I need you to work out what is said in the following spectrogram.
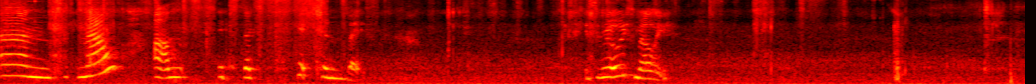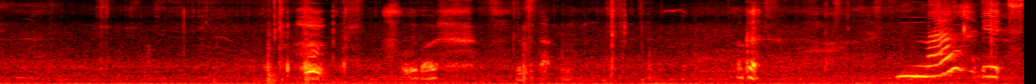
And now um it's the kitchen waste. It's really smelly. oh my god. Look at that. Okay. Now it's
